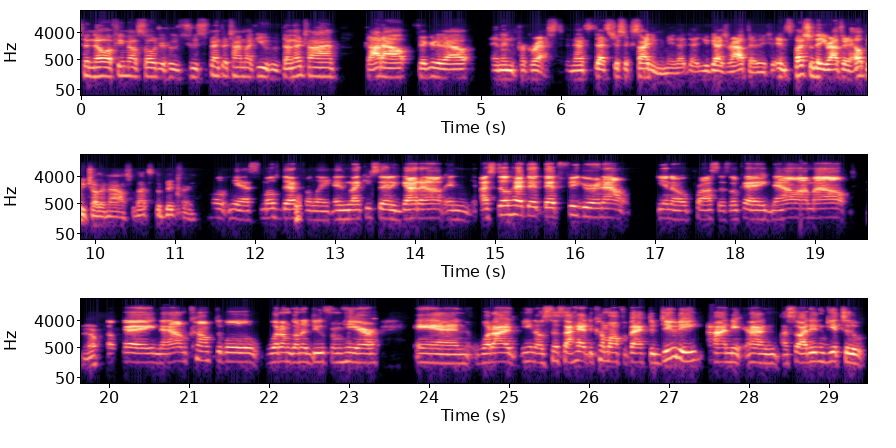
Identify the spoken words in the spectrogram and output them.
to know a female soldier who's, who's spent their time like you, who's done their time, got out, figured it out, and then progressed. And that's, that's just exciting to me that, that you guys are out there, and especially that you're out there to help each other now. So that's the big thing. Well, yes, most definitely. And like you said, it got out, and I still had that that figuring out, you know, process. Okay, now I'm out. Yep. Okay, now I'm comfortable. What I'm going to do from here, and what I, you know, since I had to come off of active duty, I ne- and so I didn't get to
